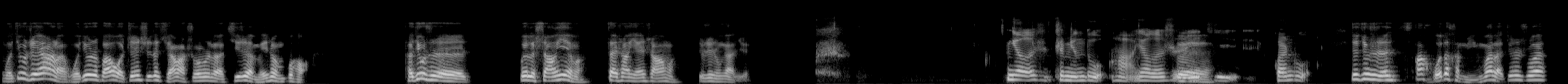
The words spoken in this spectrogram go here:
我就这样了，我就是把我真实的想法说出来了，其实也没什么不好。他就是为了商业嘛，在商言商嘛，就这种感觉。要的是知名度哈，要的是关注。这就是人他活得很明白了，就是说，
